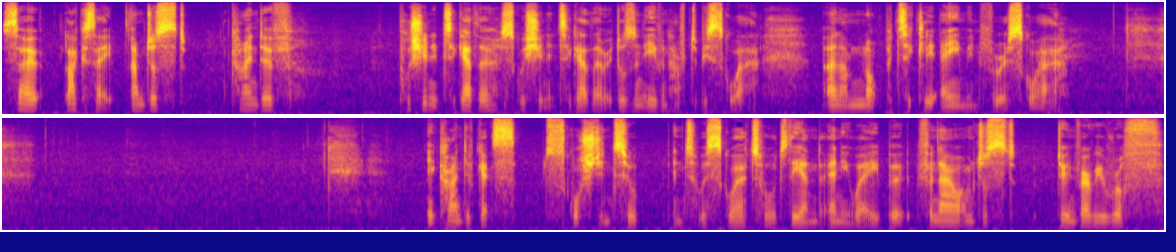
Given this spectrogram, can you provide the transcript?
So, like I say, I'm just kind of pushing it together, squishing it together. It doesn't even have to be square. And I'm not particularly aiming for a square. It kind of gets squashed into into a square towards the end anyway, but for now I'm just doing very rough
